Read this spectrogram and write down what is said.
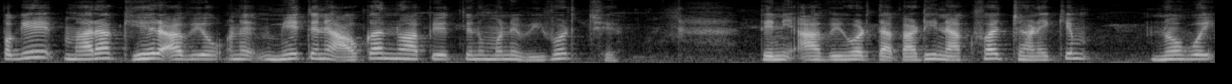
પગે મારા ઘેર આવ્યો અને મેં તેને આવકાર ન આપ્યો, તેનું મને વિવટ છે. તેની આ વિવળતા કાઢી નાખવા જાણે કેમ ન હોય,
